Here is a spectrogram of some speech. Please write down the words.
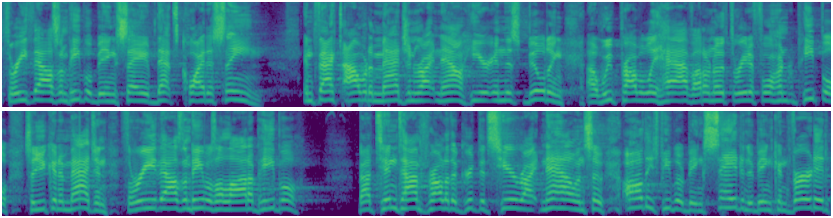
3,000 people being saved, that's quite a scene. In fact, I would imagine right now here in this building, uh, we probably have, I don't know, three to 400 people. So you can imagine 3,000 people is a lot of people. About 10 times probably the group that's here right now. And so all these people are being saved and they're being converted,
